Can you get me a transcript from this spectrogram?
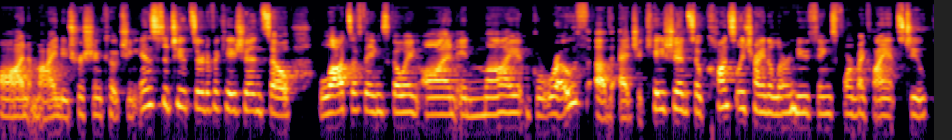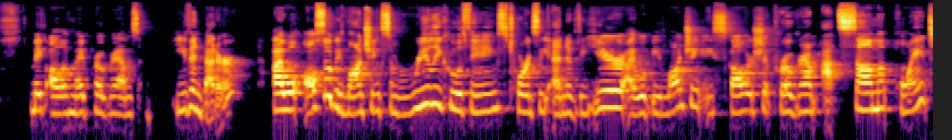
on my nutrition coaching institute certification. So, lots of things going on in my growth of education. So, constantly trying to learn new things for my clients to make all of my programs even better. I will also be launching some really cool things towards the end of the year. I will be launching a scholarship program at some point,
